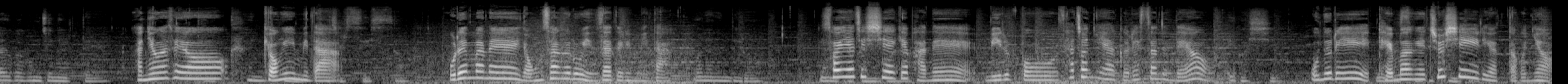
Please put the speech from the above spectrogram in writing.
자유가 공존할 때 안녕하세요. 큰 경희입니다. 힘을 가질 수 있어. 오랜만에 영상으로 인사드립니다. 원하는 대로 난 서예지 씨에게. 반해 미륵보 사전 예약을 했었는데요. 이것이 오늘이 네, 대망의 출시일이었더군요.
